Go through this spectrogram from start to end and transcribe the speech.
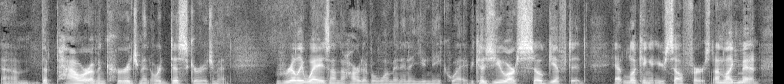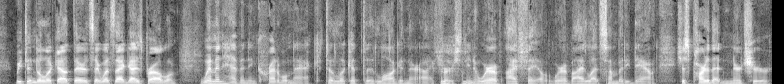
um, the power of encouragement or discouragement really weighs on the heart of a woman in a unique way because you are so gifted at looking at yourself first. Unlike mm-hmm. men, we tend to look out there and say, What's that guy's problem? Women have an incredible knack to look at the log in their eye 1st You mm-hmm. know, where have I failed? Where have I let somebody down? It's just part of that nurture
